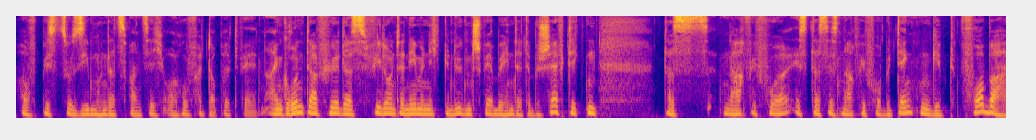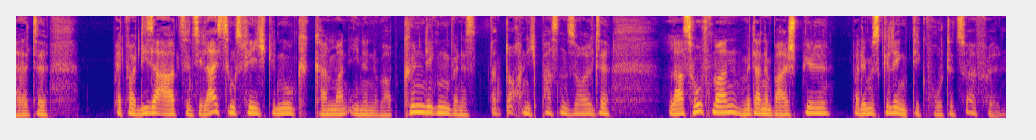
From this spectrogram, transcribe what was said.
auf bis zu 720 Euro verdoppelt werden. Ein Grund dafür, dass viele Unternehmen nicht genügend Schwerbehinderte beschäftigten, das nach wie vor ist, dass es nach wie vor Bedenken gibt, Vorbehalte. Etwa dieser Art sind sie leistungsfähig genug? Kann man ihnen überhaupt kündigen, wenn es dann doch nicht passen sollte? Lars Hofmann mit einem Beispiel bei dem es gelingt, die Quote zu erfüllen.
